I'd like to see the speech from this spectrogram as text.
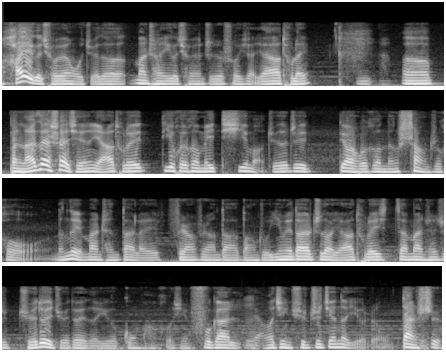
还有一个球员，我觉得曼城一个球员值得说一下，雅亚图雷。嗯，呃，本来在赛前雅亚图雷第一回合没踢嘛，觉得这第二回合能上之后，能给曼城带来非常非常大的帮助。因为大家知道雅亚图雷在曼城是绝对绝对的一个攻防核心，覆盖两个禁区之间的一个人物。但是，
